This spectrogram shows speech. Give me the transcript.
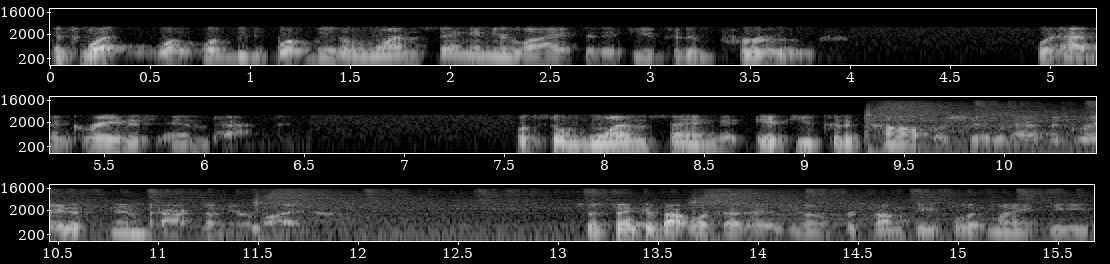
it's what what would be what would be the one thing in your life that if you could improve would have the greatest impact? What's the one thing that if you could accomplish it would have the greatest impact on your life? So think about what that is. You know, for some people it might be,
